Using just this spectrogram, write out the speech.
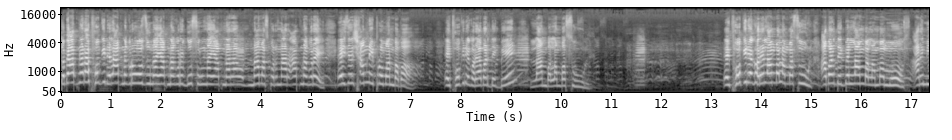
তবে আপনারা ফকিরেরা ঘরে অজু নাই আপনার ঘরে গোসল নাই, আপনারা নামাজ পড়েন আর আপনার ঘরে এই যে সামনে প্রমাণ বাবা। এই ফকিরে ঘরে আবার দেখবেন লম্বা লম্বা চুল। এই ফকিরে ঘরে লম্বা লম্বা চুল, আবার দেখবেন লম্বা লম্বা মোষ। আরে মি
